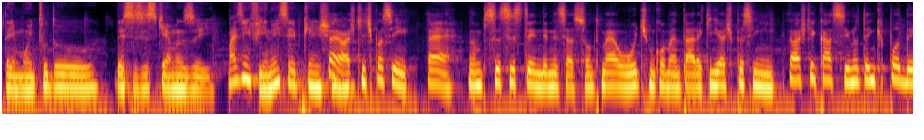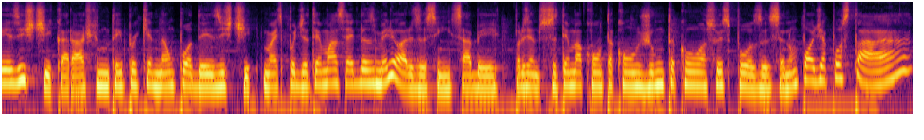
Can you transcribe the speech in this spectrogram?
tem muito do desses esquemas aí. Mas enfim, nem sei porque a gente. É, eu acho que, tipo assim, é, não precisa se estender nesse assunto, mas é o último comentário aqui, que é, tipo assim, eu acho que cassino tem que poder existir, cara. Eu acho que não tem por que não poder existir. Mas podia ter umas regras melhores, assim, sabe? Por exemplo, se você tem uma conta conjunta com a sua esposa, você não pode apostar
